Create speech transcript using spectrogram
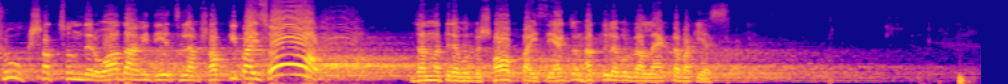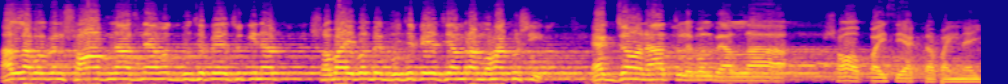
সুখ, স্বাচ্ছন্দ্যের ওয়াদা আমি দিয়েছিলাম, সব কি পাইছো? জান্নাতীরা বলবে, সব পাইছি। একজন হাত তুলে বলবে, আল্লাহ, একটা বাকি আছে। আল্লাহ বলবেন, সব নাজ নেয়ামত বুঝে পেয়েছ কিনা? সবাই বলবে, বুঝে পেয়েছি, আমরা মহা খুশি। একজন হাত তুলে বলবে, আল্লাহ, সব পাইছি, একটা পাই নাই।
